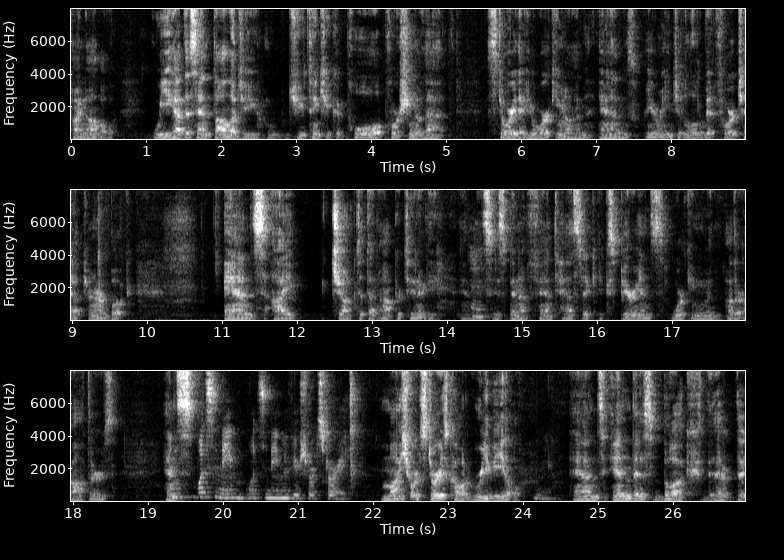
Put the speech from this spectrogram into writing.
fi novel. We have this anthology. Do you think you could pull a portion of that story that you're working on and rearrange it a little bit for a chapter in our book? And I jumped at that opportunity. And mm. it's, it's been a fantastic experience working with other authors. And what's the name? What's the name of your short story? my short story is called Reveal. And in this book, there, there,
